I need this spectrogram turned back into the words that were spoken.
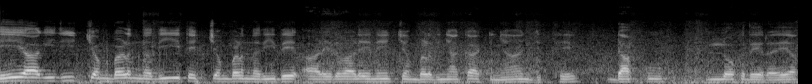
ਇਹ ਆ ਗਈ ਜੀ ਚੰਬਲ ਨਦੀ ਤੇ ਚੰਬਲ ਨਦੀ ਦੇ ਆਲੇ ਦੁਆਲੇ ਨੇ ਚੰਬਲ ਦੀਆਂ ਘਾਟੀਆਂ ਜਿੱਥੇ ਡਾਕੂ ਲੁਕਦੇ ਰਹੇ ਆ।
